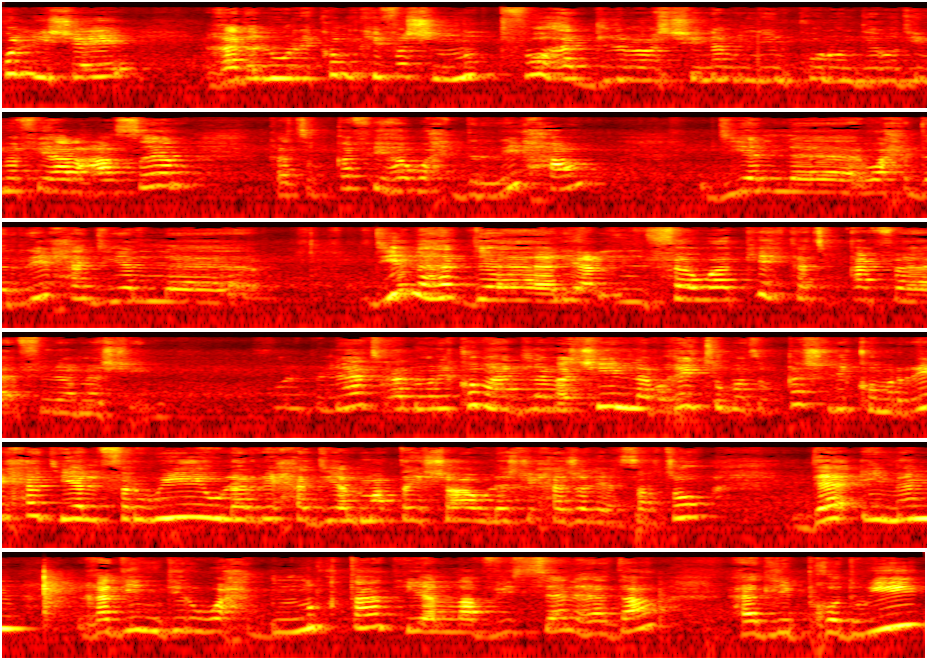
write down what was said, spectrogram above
كل شيء غادا نوريكم كيفاش نطفوا هاد الماشينة ملي نكونوا نديروا ديما فيها العصير. كتبقى فيها واحد الريحة ديال واحد الريحة ديال ديال هاد الفواكه كتبقى في الماشين. والبنات غنوريكم هاد الماشين. الا بغيتو ما تبقاش لكم الريحة ديال الفروي ولا الريحة ديال المطيشة ولا شي حاجة اللي عصرتو. دائما غادي نديروا واحد النقطة ديال la vaisselle هذا هاد les produits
